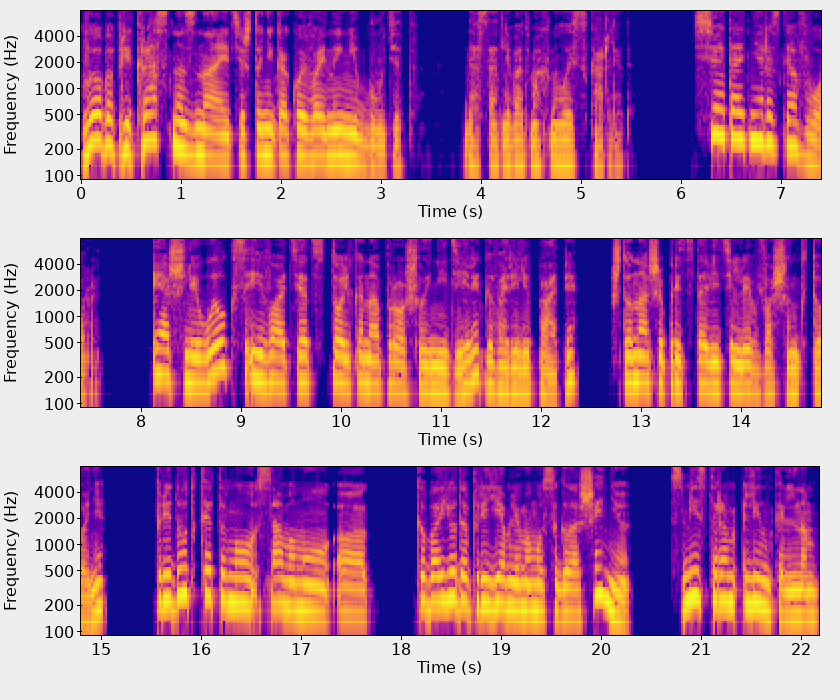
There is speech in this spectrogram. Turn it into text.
Вы оба прекрасно знаете, что никакой войны не будет, досадливо отмахнулась Скарлетт. Все это одни разговоры. Эшли Уилкс и его отец только на прошлой неделе говорили папе, что наши представители в Вашингтоне придут к этому самому э, к обоюдоприемлемому соглашению с мистером Линкольном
